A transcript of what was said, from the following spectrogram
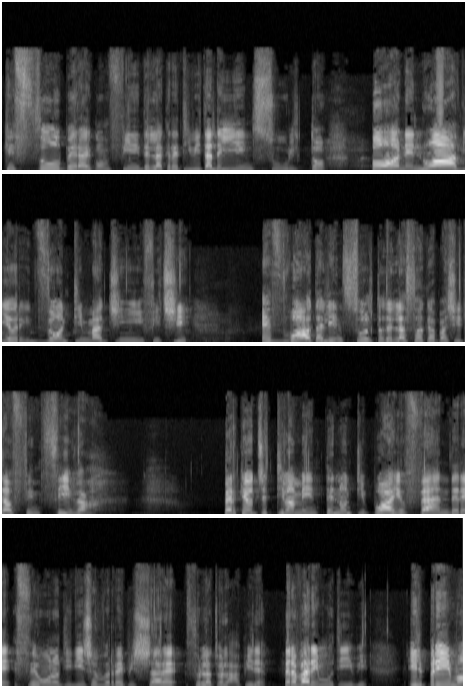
che supera i confini della creatività dell'insulto, pone nuovi orizzonti immaginifici e svuota l'insulto della sua capacità offensiva. Perché oggettivamente non ti puoi offendere se uno ti dice vorrei pisciare sulla tua lapide, per vari motivi. Il primo,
